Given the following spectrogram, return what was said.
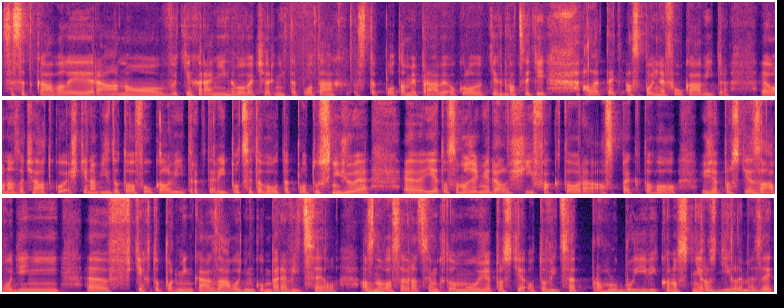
se setkávali ráno v těch ranních nebo večerních teplotách s teplotami právě okolo těch 20, ale teď aspoň nefouká vítr. Jo, na začátku ještě navíc do toho foukal vítr, který pocitovou teplotu snižuje. Eh, je to samozřejmě další fakt faktor a aspekt toho, že prostě závodění eh, v těchto podmínkách závodníkům bere víc sil. A znova se vracím k tomu, že prostě o to více prohlubují výkonnostní rozdíly mezi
